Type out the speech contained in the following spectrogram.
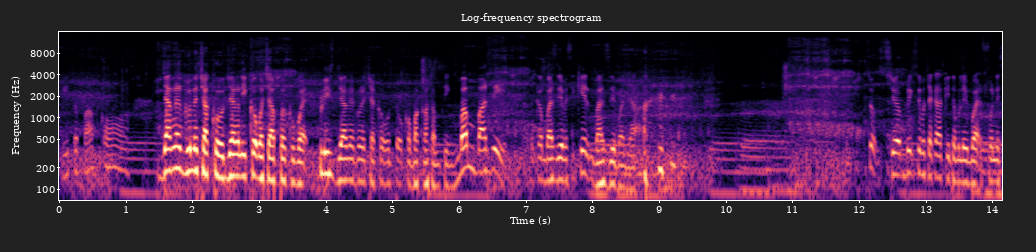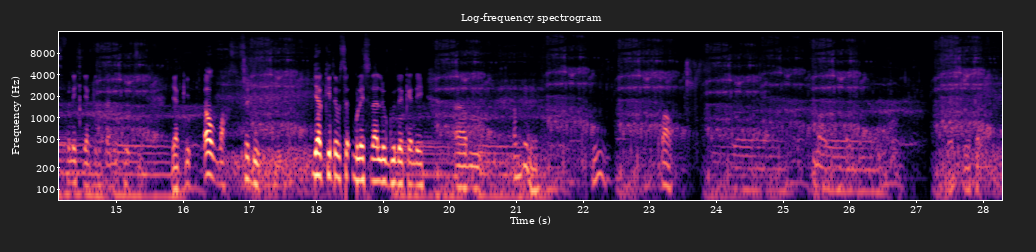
Kita bakar Jangan guna cakul Jangan ikut macam apa aku buat Please jangan guna cakul Untuk kau bakar something Membazir Bukan bazir sikit Bazir banyak So, shear bricks ni macam kita boleh buat furnace-furnace yang kita selalu bricks. Yang kita, Allah, seduh. Yang kita boleh selalu gunakan ni. Um, apa ni? Hmm. Wow. Ni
